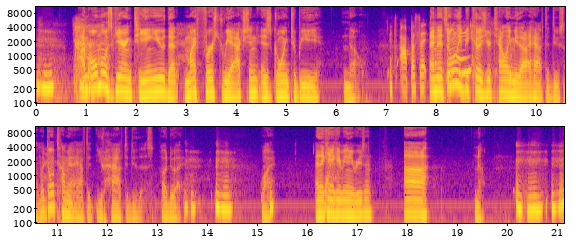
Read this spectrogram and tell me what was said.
I'm almost guaranteeing you that my first reaction is going to be no. It's opposite. And it's only because you're telling me that I have to do something. Like, don't tell me I have to. You have to do this. Oh, do I? Mhm. Why? And they can't give you any reason. Uh no. hmm hmm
